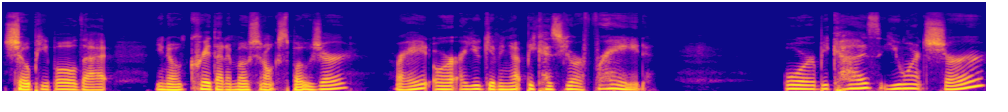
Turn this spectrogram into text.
show people that, you know, create that emotional exposure, right? Or are you giving up because you're afraid? Or because you aren't sure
